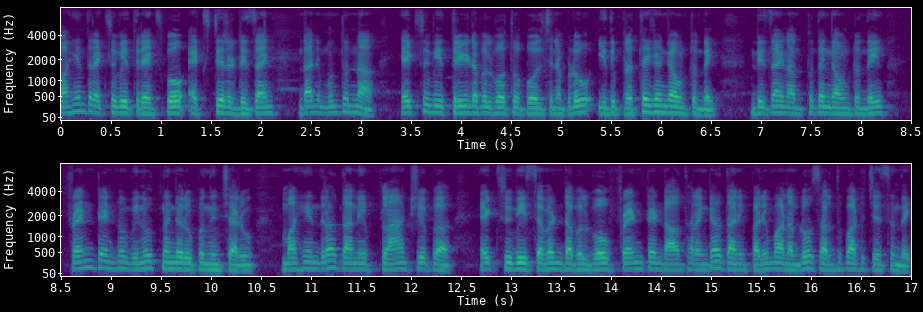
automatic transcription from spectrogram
Mahindra XUV three XO exterior design దాని ముందున్న ఎక్స్యూవీ త్రీ డబల్ ఓతో పోల్చినప్పుడు ఇది ప్రత్యేకంగా ఉంటుంది. డిజైన్ అద్భుతంగా ఉంటుంది. ఫ్రంట్ ఎండ్ను వినూత్నంగా రూపొందించారు. మహేంద్ర దాని flagship XUV seven double O front end ఆధారంగా దాని పరిమాణంలో సర్దుబాటు చేసింది.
